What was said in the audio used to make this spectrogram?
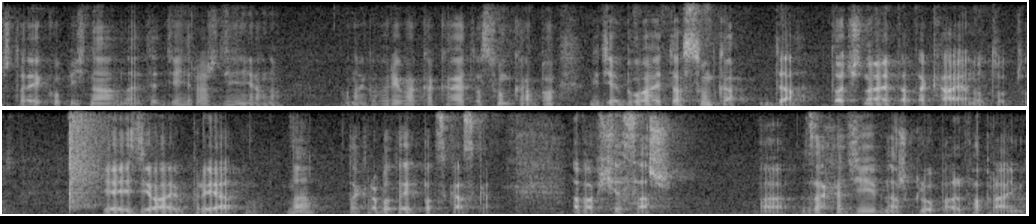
что ей купить на, на этот день рождения? Она, она говорила, какая это сумка. А Где была эта сумка? Да, точно это такая. Ну тут, тут я ей сделаю приятно. Да? Так работает подсказка. А вообще, Саш, э, заходи в наш клуб Alpha Prime.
